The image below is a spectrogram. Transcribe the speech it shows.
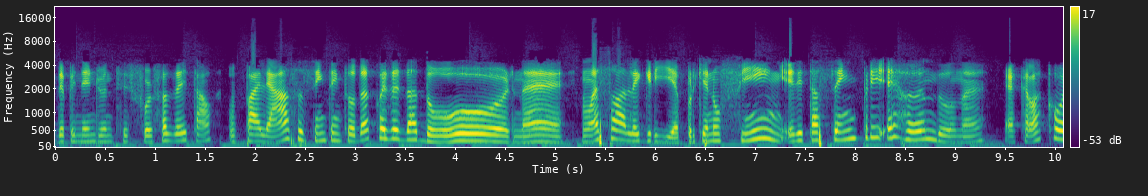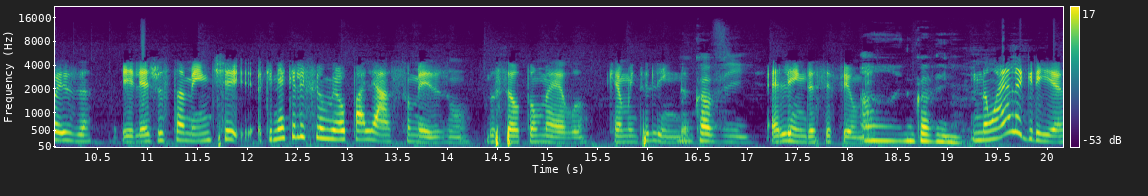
dependendo de onde você for fazer e tal. O palhaço, assim, tem toda a coisa da dor, né? Não é só alegria, porque no fim ele tá sempre errando, né? É aquela coisa. Ele é justamente. Que nem aquele filme O Palhaço mesmo, do Celton Mello, que é muito lindo. Nunca vi. É lindo esse filme. Ai, nunca vi. Não é alegria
